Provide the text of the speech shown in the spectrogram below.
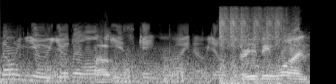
Knowing you, you're the luckiest gamer I know. You're 3v1.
